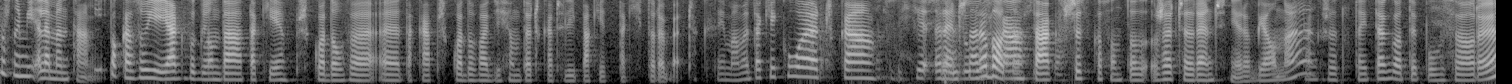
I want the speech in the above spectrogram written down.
różnymi elementami. Pokazuje jak wygląda takie przykładowe, e, taka przykładowa dziesiąteczka, czyli pakiet takich torebeczek. Tutaj mamy takie kółeczka. Oczywiście ręczna robota. Tak, wszystko są to rzeczy ręcznie robione. Także tutaj tego typu wzory.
